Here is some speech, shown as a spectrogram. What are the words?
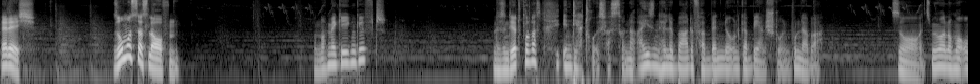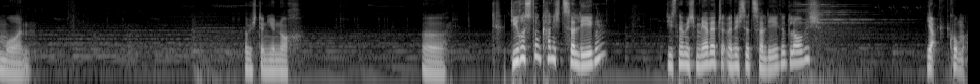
Fertig. So muss das laufen. Und noch mehr Gegengift. Und ist in der Truhe was? In der Truhe ist was drin. Eine eisenhelle Bade, Verbände und Gabärenstohlen. Wunderbar. So, jetzt müssen wir nochmal umräumen. Was habe ich denn hier noch? Äh, die Rüstung kann ich zerlegen. Die ist nämlich mehr wert, wenn ich sie zerlege, glaube ich. Ja, guck mal.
